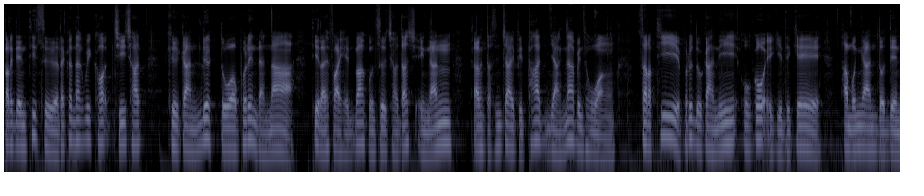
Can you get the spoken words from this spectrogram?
ประเด็นที่สื่อและก็นักวิเคราะห์ชี้ชัด คือการเลือกตัวผู้เล่นด้านหน้า ที่หลายฝ่ายเห็นว่ากุนซือชาวดัชเองนั้นกำลังตัดสินใจผิดพลาดอย่างน่าเป็นห่วงสำหรับที่ฤดูกาลนี้โอโกเอกิเตเกทำผลงานโดดเด่น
